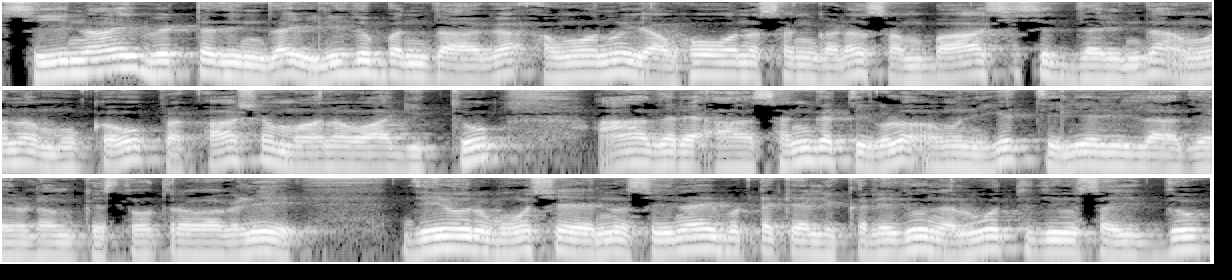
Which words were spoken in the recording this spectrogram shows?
ಸೀನಾಯಿ ಬೆಟ್ಟದಿಂದ ಇಳಿದು ಬಂದಾಗ ಅವನು ಯಹೋವನ ಸಂಗಡ ಸಂಭಾಷಿಸಿದ್ದರಿಂದ ಅವನ ಮುಖವು ಪ್ರಕಾಶಮಾನವಾಗಿತ್ತು. ಆದರೆ ಆ ಸಂಗತಿಗಳು ಅವನಿಗೆ ತಿಳಿಯಲಿಲ್ಲ. ದೇವರ ನಂಬಿಕೆ ಸ್ತೋತ್ರವಾಗಲಿ. ದೇವರು ಮೋಶೆಯನ್ನು ಸೀನಾಯಿ ಬೆಟ್ಟಕ್ಕೆ ಅಲ್ಲಿ ಕರೆದು ನಲವತ್ತು ದಿವಸ ಇದ್ದು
